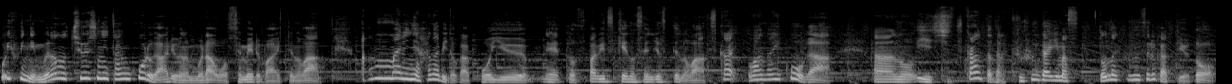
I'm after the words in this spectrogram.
こういうふうに、村の中心にタウンホールがあるような村を攻める場合っていうのは、あんまりね、花火とかこういう、えっ、ー、と、スパビズ系の戦術っていうのは使わない方が、あの、いいし、使うんだったら工夫がいります。どんな工夫するかっていうと、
